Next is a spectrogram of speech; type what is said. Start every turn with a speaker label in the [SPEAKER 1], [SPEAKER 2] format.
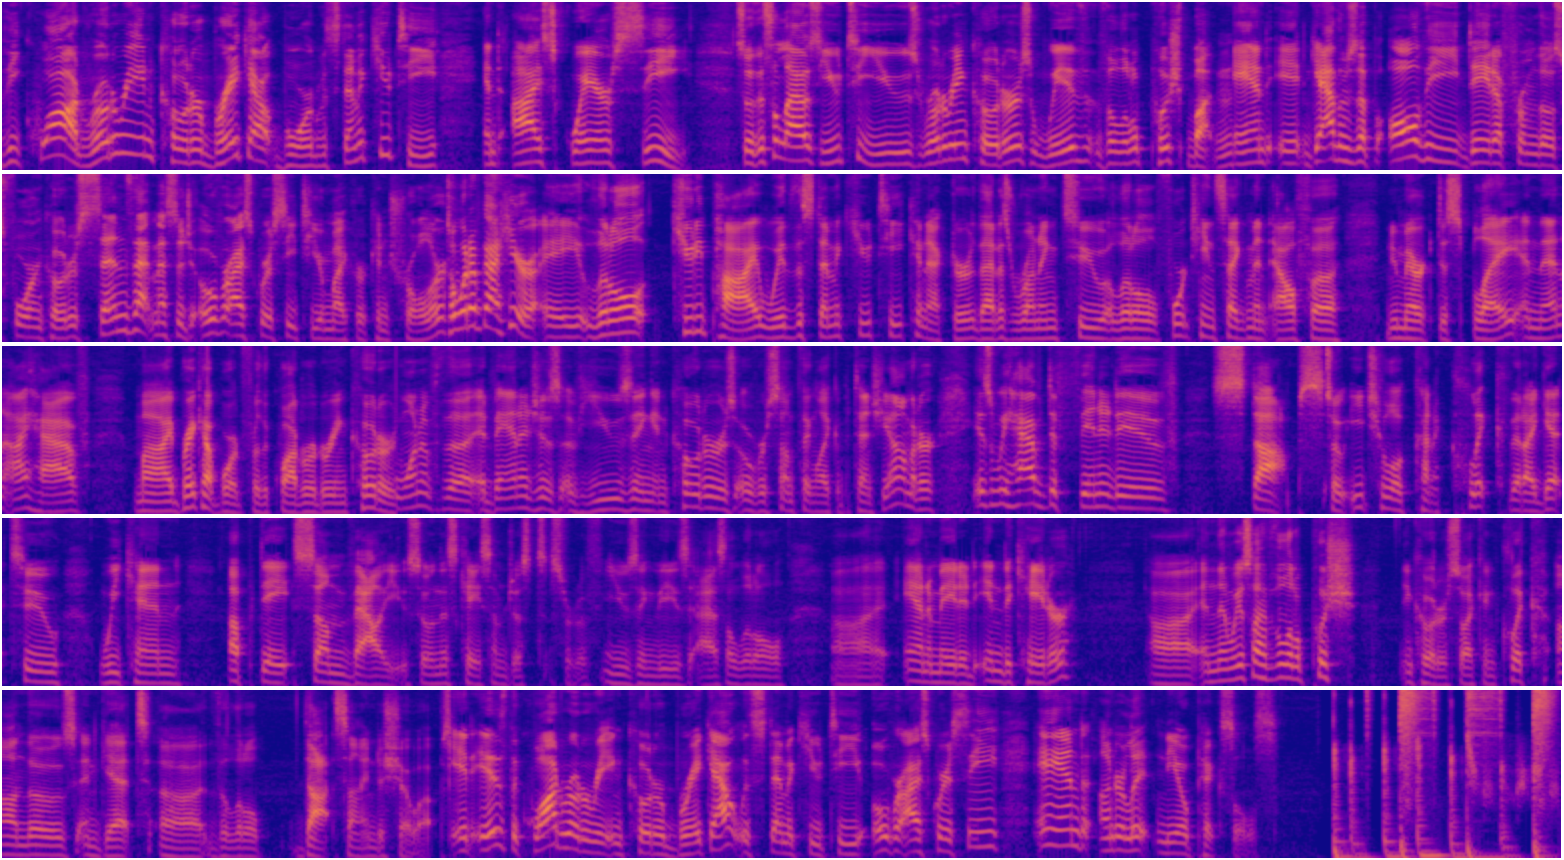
[SPEAKER 1] The quad rotary encoder breakout board with STEMMA QT and I2C. So this allows you to use rotary encoders with the little push button, and it gathers up all the data from those four encoders, sends that message over I2C to your microcontroller. So what I've got here, a little QT Py with the STEMMA QT connector that is running to a little 14 segment alpha numeric display, and then I have my breakout board for the quad rotary encoder. One of the advantages of using encoders over something like a potentiometer is we have definitive stops. So each little kind of click that I get to, we can update some value. So in this case, I'm just sort of using these as a little uh, animated indicator. Uh, and then we also have the little push encoder, so I can click on those and get uh, the little dot sign to show up. It is the quad rotary encoder breakout with STEMMA QT over I2C and underlit NeoPixels.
